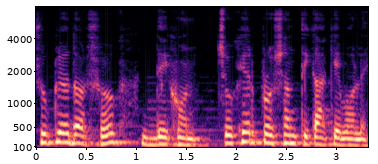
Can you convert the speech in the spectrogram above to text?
সুপ্রিয় দর্শক, দেখুন, চোখের প্রশান্তি কাকে বলে?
